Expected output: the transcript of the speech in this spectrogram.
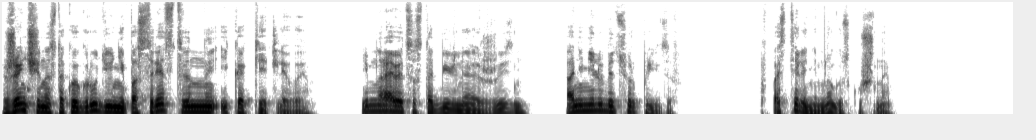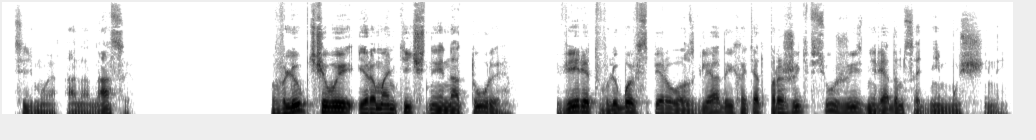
Женщины с такой грудью непосредственны и кокетливы. Им нравится стабильная жизнь, они не любят сюрпризов. В постели немного скучны. Седьмое. Ананасы. Влюбчивые и романтичные натуры верят в любовь с первого взгляда и хотят прожить всю жизнь рядом с одним мужчиной.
